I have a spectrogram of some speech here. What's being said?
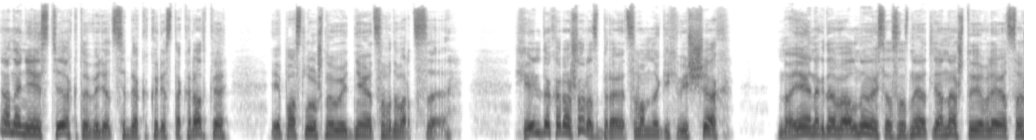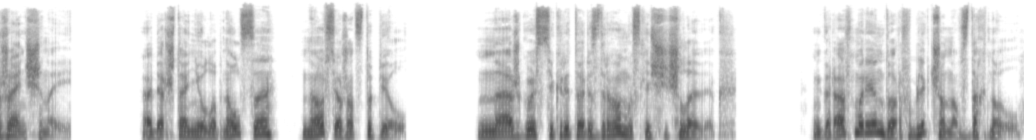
Она не из тех, кто ведет себя как аристократка и послушно уединяется во дворце. Хильда хорошо разбирается во многих вещах, но я иногда волнуюсь, осознает ли она, что является женщиной». Аберштайн не улыбнулся, но все же отступил. «Наш гость-секретарь здравомыслящий человек». Граф Мариендорф облегченно вздохнул.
